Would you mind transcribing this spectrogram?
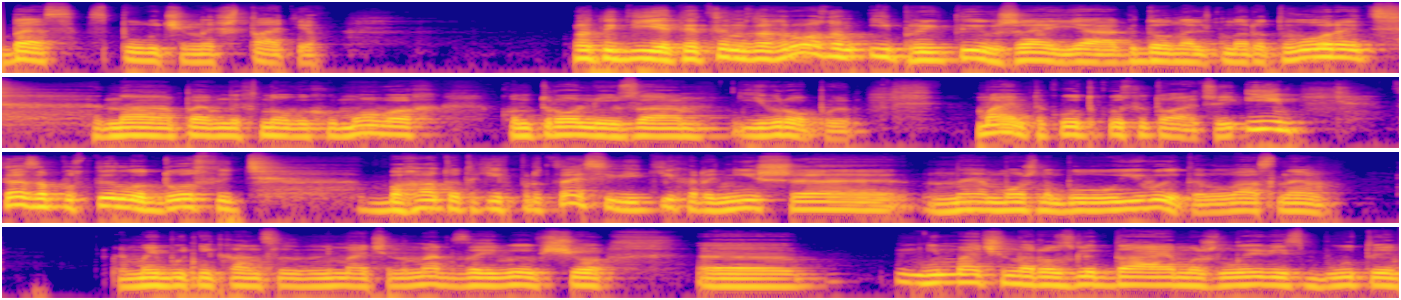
без Сполучених Штатів протидіяти цим загрозам і прийти вже як Дональд Миротворець на певних нових умовах контролю за Європою. Маємо таку таку ситуацію. І це запустило досить багато таких процесів, яких раніше не можна було уявити. Власне, майбутній канцлер Німеччини Мерц заявив, що е, Німеччина розглядає можливість бути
